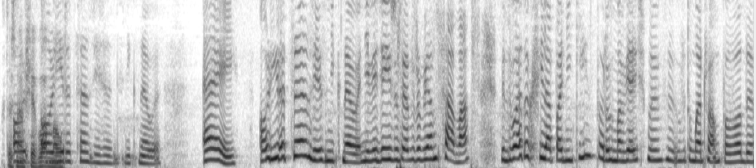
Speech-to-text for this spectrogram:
Ktoś nam się. Oli recenzje zniknęły. Ej, Oli recenzje zniknęły. Nie wiedzieli, że to ja zrobiłam sama. Więc była to chwila paniki. Porozmawialiśmy, wytłumaczyłam powody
